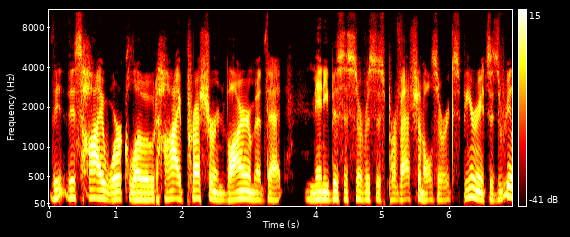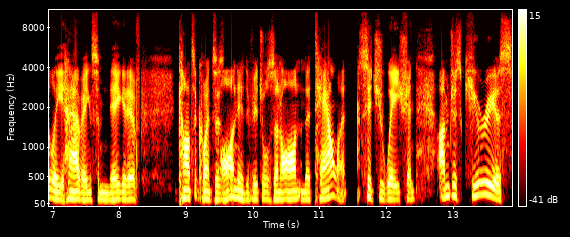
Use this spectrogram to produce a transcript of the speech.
this high workload, high pressure environment that many business services professionals are experiencing is really having some negative consequences on individuals and on the talent situation. I'm just curious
